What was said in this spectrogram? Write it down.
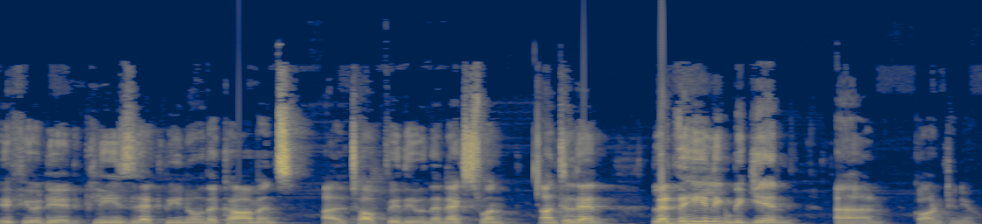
If you did, please let me know in the comments. I'll talk with you in the next one. Until then, let the healing begin and continue.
